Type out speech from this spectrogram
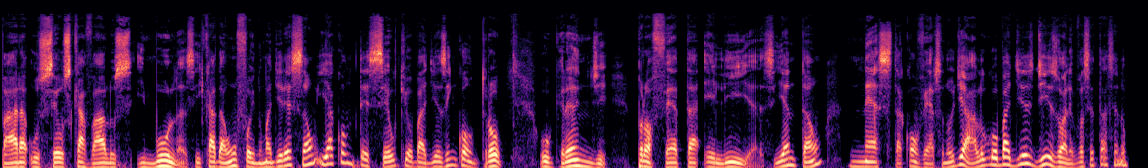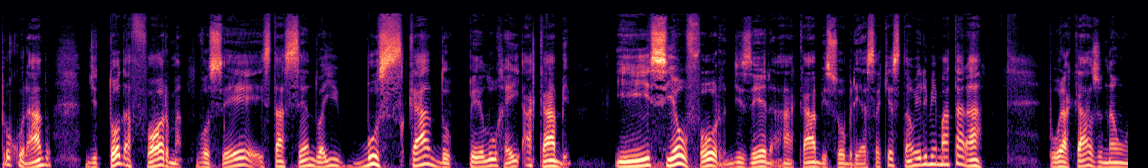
para os seus cavalos e mulas, e cada um foi numa direção, e aconteceu que Obadias encontrou o grande profeta Elias. E então, nesta conversa, no diálogo, Obadias diz: Olha, você está sendo procurado de toda forma, você está sendo aí buscado pelo rei Acabe. E se eu for dizer a Acabe sobre essa questão, ele me matará. Por acaso não,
